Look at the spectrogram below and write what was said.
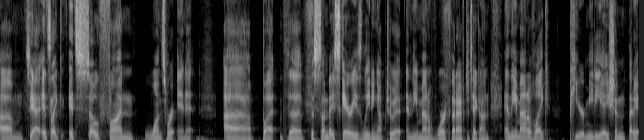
um, so yeah, it's like, it's so fun once we're in it. Uh, but the the Sunday scaries leading up to it and the amount of work that I have to take on and the amount of like peer mediation that I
